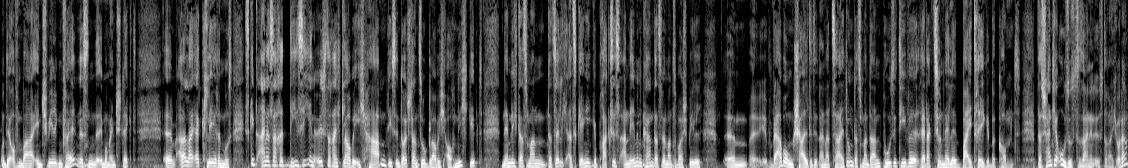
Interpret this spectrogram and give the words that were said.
und der offenbar in schwierigen Verhältnissen im Moment steckt, äh, allerlei erklären muss. Es gibt eine Sache, die Sie in Österreich, glaube ich, haben, die es in Deutschland so, glaube ich, auch nicht gibt, nämlich, dass man tatsächlich als gängige Praxis annehmen kann, dass wenn man zum Beispiel ähm, äh, Werbung schaltet in einer Zeitung, dass man dann positive redaktionelle Beiträge bekommt. Das scheint ja Usus zu sein in Österreich, oder?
